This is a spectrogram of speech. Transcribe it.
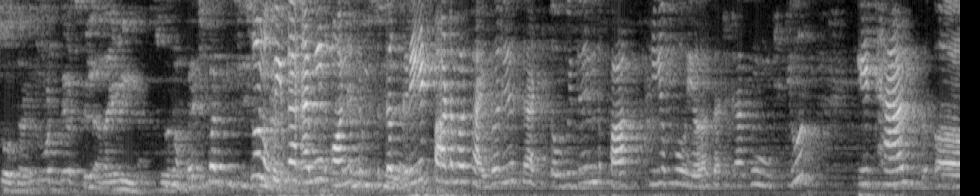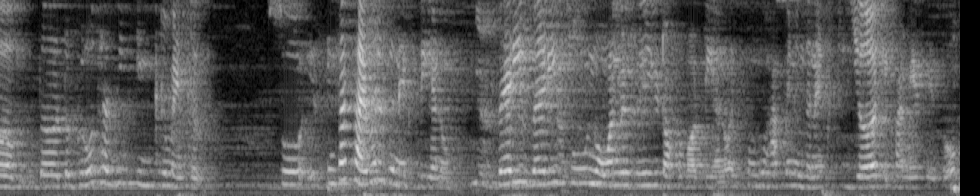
So that is what they are still arriving at. So No, benchmarking system. No, no, we've done, I mean, honestly, the great part about cyber is that within the past three or four years that it has been introduced, it has, um, the, the growth has been incremental. So, in fact, cyber is the next D&O. Very, very soon, no one will really talk about D&O. It's going to happen in the next year, if I may say so.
